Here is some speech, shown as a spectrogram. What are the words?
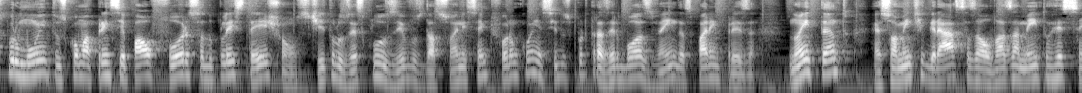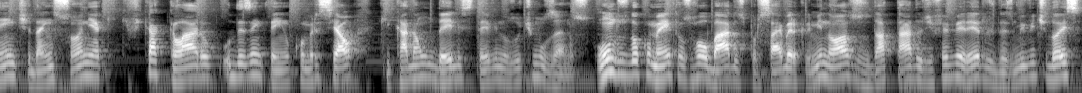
por muitos como a principal força do PlayStation, os títulos exclusivos da Sony sempre foram conhecidos por trazer boas vendas para a empresa. No entanto, é somente graças ao vazamento recente da Insomniac fica claro o desempenho comercial que cada um deles teve nos últimos anos. Um dos documentos roubados por cybercriminosos, datado de fevereiro de 2022,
